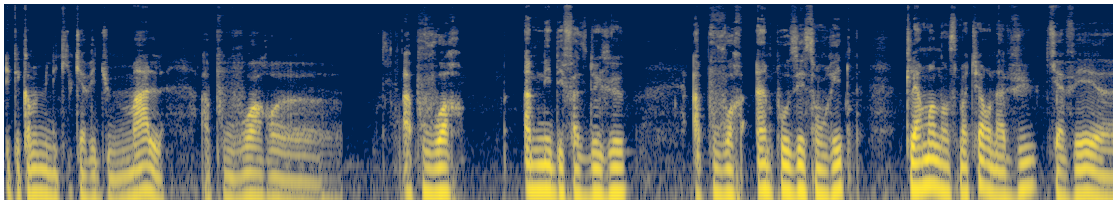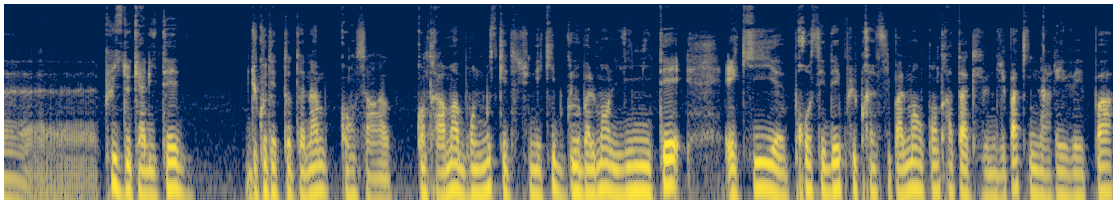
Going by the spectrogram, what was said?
été quand même une équipe qui avait du mal à pouvoir, euh, à pouvoir amener des phases de jeu, à pouvoir imposer son rythme. Clairement, dans ce match-là, on a vu qu'il y avait euh, plus de qualité du côté de Tottenham contrairement à Bournemouth qui était une équipe globalement limitée et qui euh, procédait plus principalement en contre-attaque. Je ne dis pas qu'ils n'arrivaient pas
